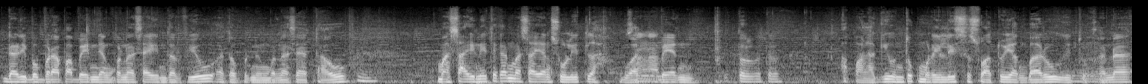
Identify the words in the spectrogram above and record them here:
dari beberapa band yang pernah saya interview ataupun yang pernah saya tahu, masa ini tuh kan masa yang sulit lah buat Sangat. band. betul betul. apalagi untuk merilis sesuatu yang baru gitu karena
